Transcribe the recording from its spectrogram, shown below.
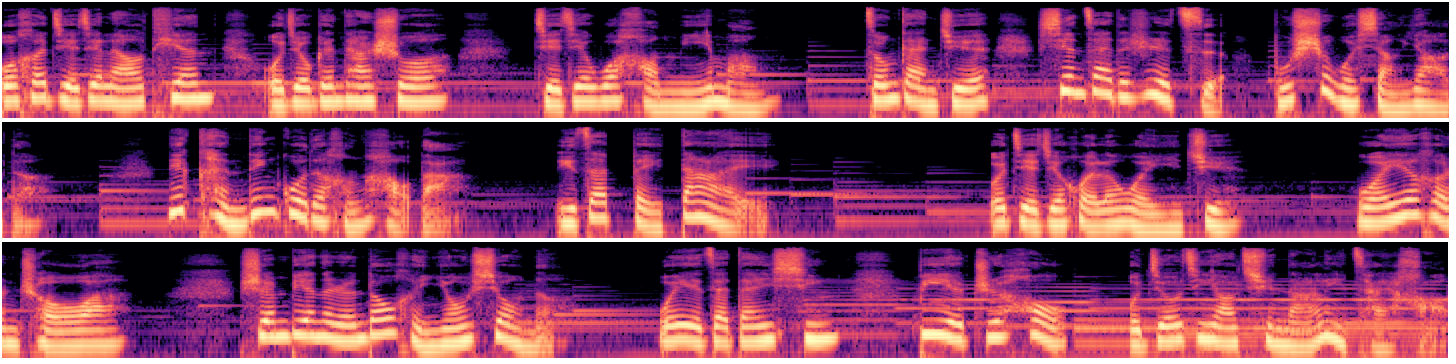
我和姐姐聊天，我就跟她说：“姐姐，我好迷茫，总感觉现在的日子不是我想要的。你肯定过得很好吧？你在北大哎。”我姐姐回了我一句：“我也很愁啊，身边的人都很优秀呢，我也在担心毕业之后我究竟要去哪里才好。”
